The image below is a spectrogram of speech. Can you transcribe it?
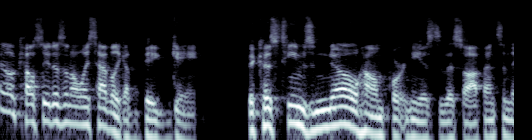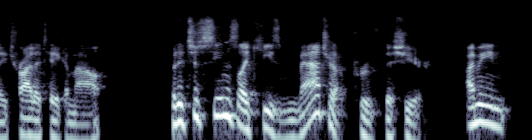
you know, Kelce doesn't always have like a big game because teams know how important he is to this offense and they try to take him out. But it just seems like he's matchup proof this year. I mean,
